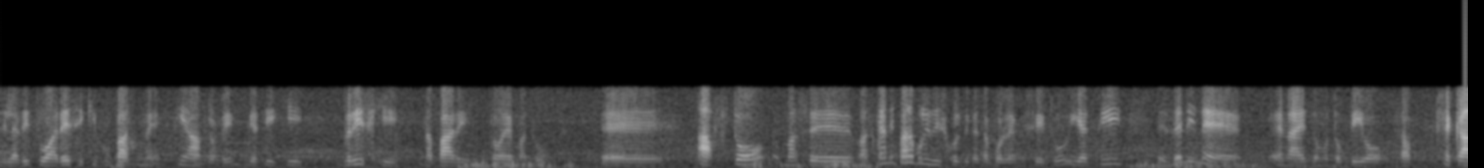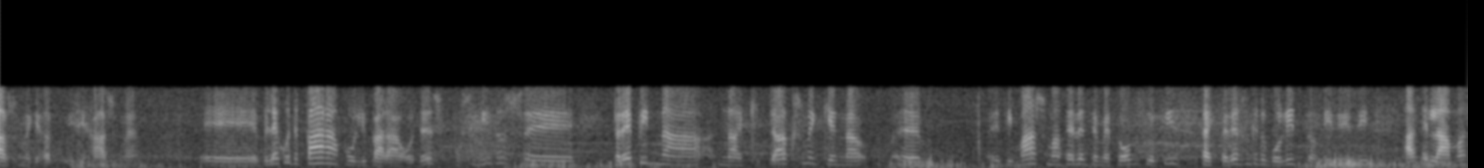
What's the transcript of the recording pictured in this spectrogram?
δηλαδή του αρέσει εκεί που υπάρχουν οι άνθρωποι, γιατί εκεί βρίσκει να πάρει το αίμα του. Ε, αυτό μας, ε, μας κάνει πάρα πολύ δύσκολη την καταπολέμησή του γιατί δεν είναι ένα έντομο το οποίο θα ξεκάσουμε και θα ησυχάσουμε. Ε, μπλέκονται πάρα πολλοί παράγοντες που συνήθως ε, πρέπει να, να κοιτάξουμε και να ε, ετοιμάσουμε αν θέλετε μεθόδους οι οποίες θα εκπαιδεύσουν και τον πολίτη τον ίδιο γιατί άθελά μας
